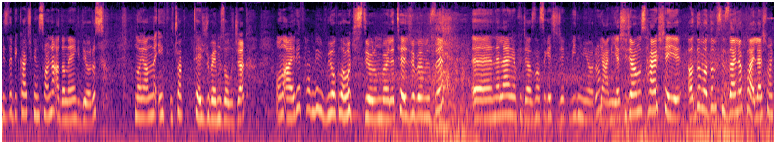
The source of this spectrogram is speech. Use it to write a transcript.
Biz de birkaç gün sonra Adana'ya gidiyoruz. Noyan'la ilk uçak tecrübemiz olacak. Onu ayrıca bir vloglamak istiyorum böyle tecrübemizi. Ee, neler yapacağız, nasıl geçecek bilmiyorum. Yani yaşayacağımız her şeyi adım adım sizlerle paylaşmak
